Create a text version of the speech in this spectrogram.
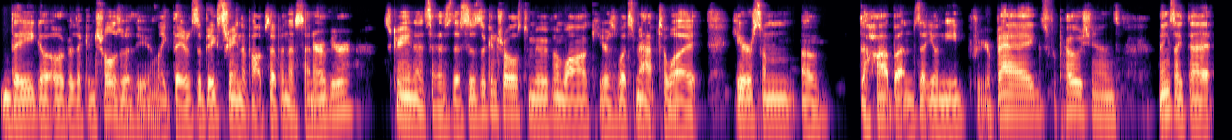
they go over the controls with you. Like there's a big screen that pops up in the center of your screen and it says, "This is the controls to move and walk. Here's what's mapped to what. Here are some of the hot buttons that you'll need for your bags, for potions, things like that.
